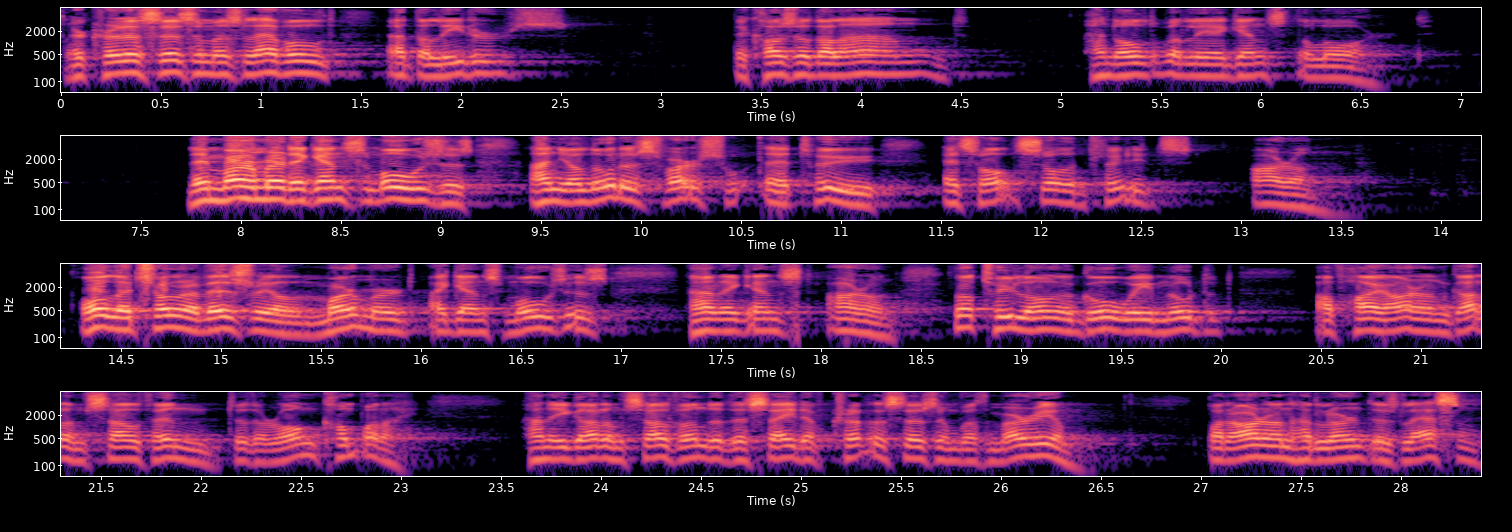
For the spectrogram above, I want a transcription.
Their criticism is leveled at the leaders because of the land and ultimately against the Lord. They murmured against Moses. And you'll notice verse uh, 2, it's also included Aaron. All the children of Israel murmured against Moses and against Aaron. Not too long ago, we noted of how Aaron got himself into the wrong company and he got himself under the side of criticism with Miriam. But Aaron had learned his lesson.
